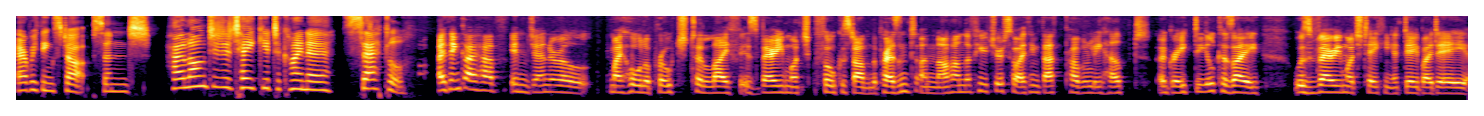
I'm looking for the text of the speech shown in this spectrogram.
everything stops. And how long did it take you to kind of settle? I think I have, in general, my whole approach to life is very much focused on the present and not on the future. So I think that probably helped a great deal because I was very much taking it day by day.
